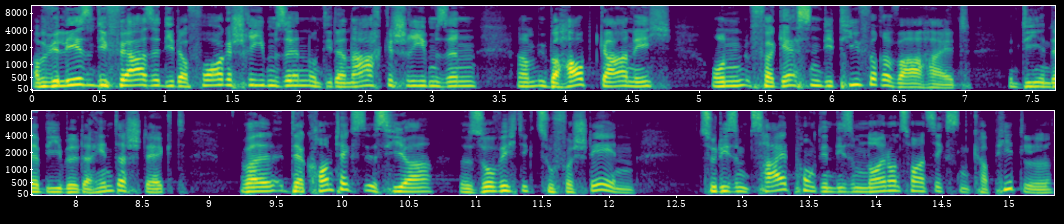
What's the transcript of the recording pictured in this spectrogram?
aber wir lesen die Verse, die davor geschrieben sind und die danach geschrieben sind, ähm, überhaupt gar nicht und vergessen die tiefere Wahrheit, die in der Bibel dahinter steckt. Weil der Kontext ist hier so wichtig zu verstehen. Zu diesem Zeitpunkt, in diesem 29. Kapitel,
